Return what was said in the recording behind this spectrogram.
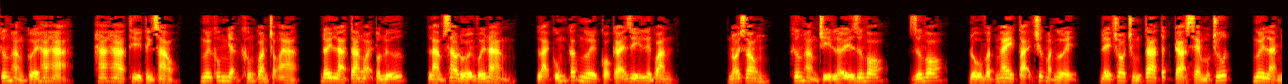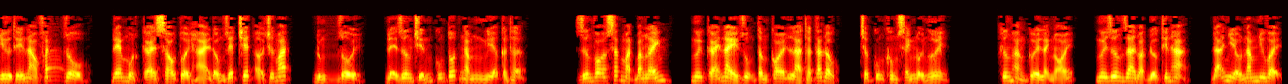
Khương hằng cười ha hả, ha ha thì tính sao, ngươi không nhận không quan trọng à đây là ta ngoại tôn nữ, làm sao đối với nàng, lại cùng các ngươi có cái gì liên quan? Nói xong, khương hằng chỉ lấy dương võ dương võ, đồ vật ngay tại trước mặt ngươi, để cho chúng ta tất cả xem một chút, ngươi là như thế nào phát rồ, đem một cái sáu tuổi hài đồng giết chết ở trước mắt, đúng rồi, để dương chiến cũng tốt ngắm nghĩa cẩn thận. Dương võ sắc mặt băng lãnh, ngươi cái này dụng tâm coi là thật tác động chấp cũng không sánh nổi ngươi. Khương hằng cười lạnh nói, ngươi dương gia đoạt được thiên hạ đã nhiều năm như vậy,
